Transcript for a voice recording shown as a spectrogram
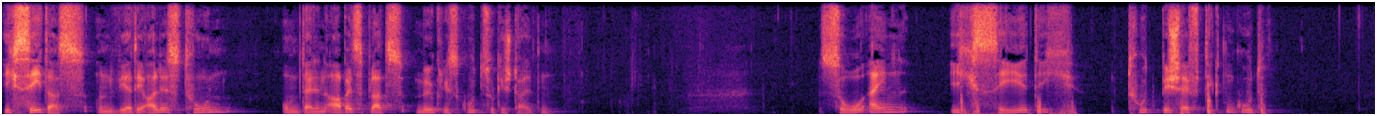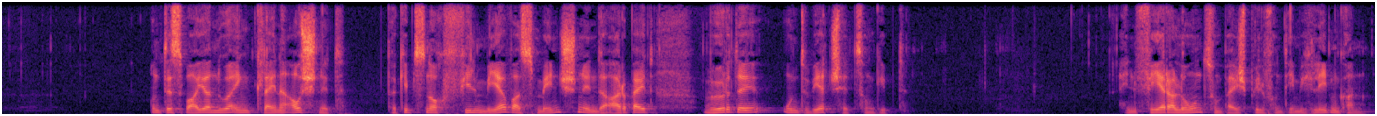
Ich sehe das und werde alles tun, um deinen Arbeitsplatz möglichst gut zu gestalten. So ein Ich sehe dich tut Beschäftigten gut. Und das war ja nur ein kleiner Ausschnitt. Da gibt es noch viel mehr, was Menschen in der Arbeit Würde und Wertschätzung gibt. Ein fairer Lohn zum Beispiel, von dem ich leben kann.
